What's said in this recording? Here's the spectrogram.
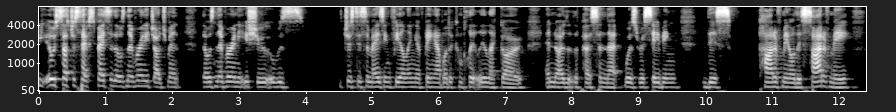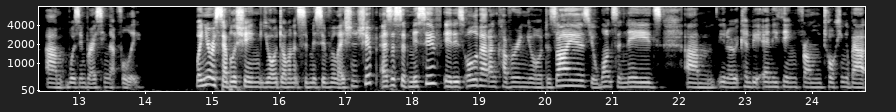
it was such a safe space that there was never any judgment. There was never any issue. It was just this amazing feeling of being able to completely let go and know that the person that was receiving this part of me or this side of me um, was embracing that fully when you're establishing your dominant submissive relationship, as a submissive, it is all about uncovering your desires, your wants and needs. Um, you know, it can be anything from talking about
